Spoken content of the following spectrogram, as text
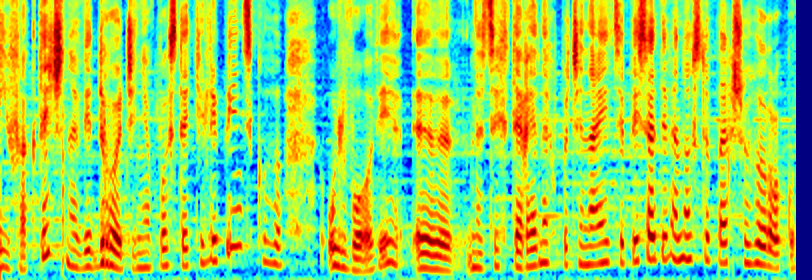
І фактично відродження постаті Ліпінського у Львові е, на цих теренах починається після 91-го року.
